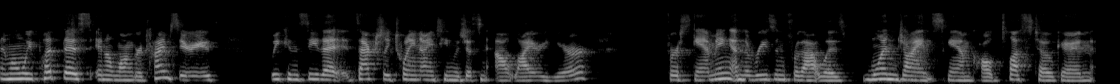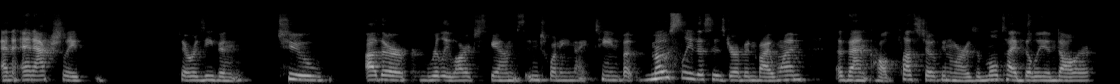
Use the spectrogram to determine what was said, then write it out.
And when we put this in a longer time series, we can see that it's actually 2019 was just an outlier year for scamming. And the reason for that was one giant scam called Plus Token. And, and actually, there was even two other really large scams in 2019. But mostly this is driven by one event called Plus Token, where it was a multi-billion dollar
